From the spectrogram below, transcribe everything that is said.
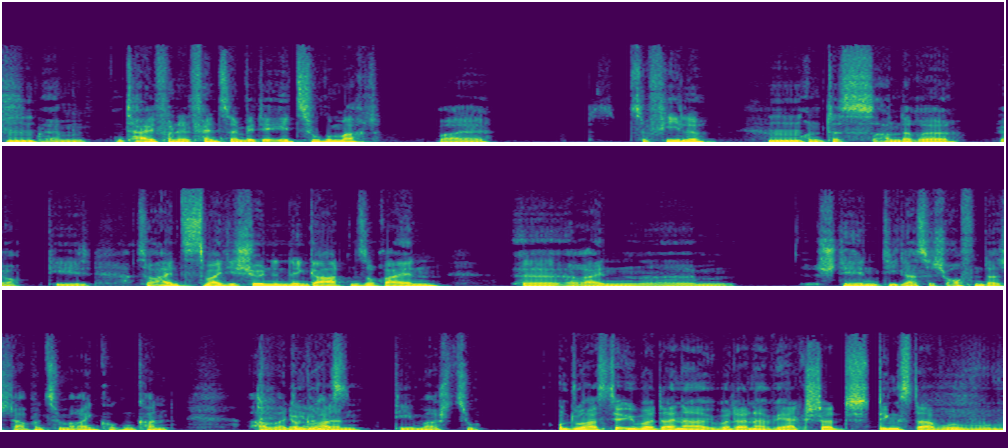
Hm. Ähm, ein Teil von den Fenstern wird ja eh zugemacht, weil zu viele. Hm. Und das andere, ja, die, so eins, zwei, die schön in den Garten so rein, äh, rein ähm, stehen, die lasse ich offen, dass ich da ab und zu mal reingucken kann. Aber Ja, die du hast- anderen, die mach ich zu. Und du hast ja über deiner, über deiner Werkstatt-Dings da, wo, wo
